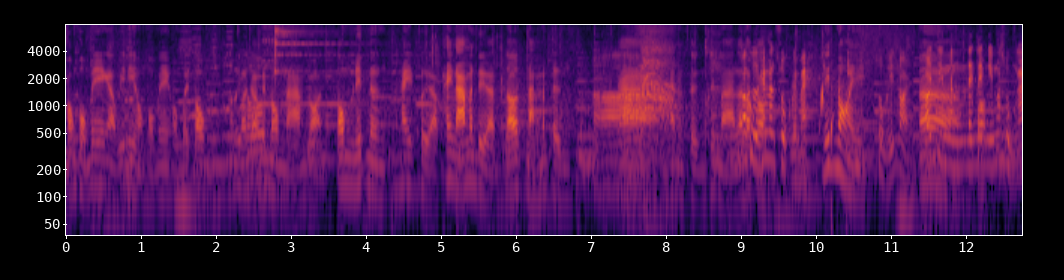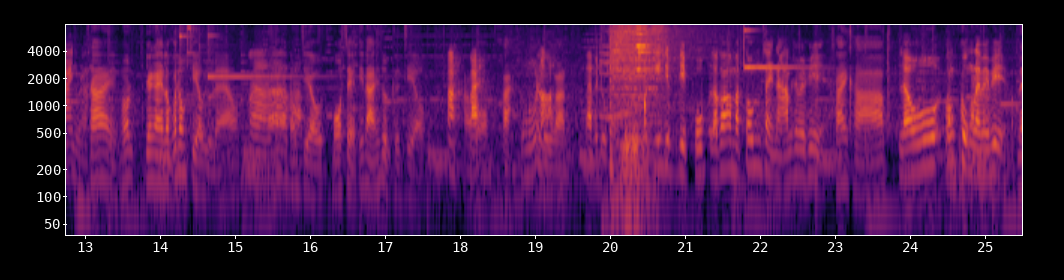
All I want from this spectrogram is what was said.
ของผมเองอะวิธีของผมเองผมไปต้ม เอาไปก็จะเอาไปต้มต้มน้ำก่อน ต้มนิดนึงให้เปลือกให้น้ำมันเดือด แล้วหนังมันตึง อ่า อ่าให้มันตึงขึ้นมาแล้วก็เราคือก็ให้มันสุกเลยไหมนิดหน่อย สุกนิดหน่อยอ่าเพราะจริงๆมันเล็กๆนี้มันสุกง่ายอยู่นะ ใช่ เพราะยังไงเราก็ต้องเจียวอยู่แล้วอ่าอ่าต้องครับ เจียวโปรเซสที่นานที่สุดคือเจียวอะครับไป ผมไปตรงนู้นไปเหรอ ดูกัน ไปไปดูกันเมื่อกี้ดิบๆปุ๊บแล้วก็เอามาต้มใส่น้ำใช่ไหมพี่ ใช่ครับแล้วต้องปรุงอะไรไหมพี่ ใน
